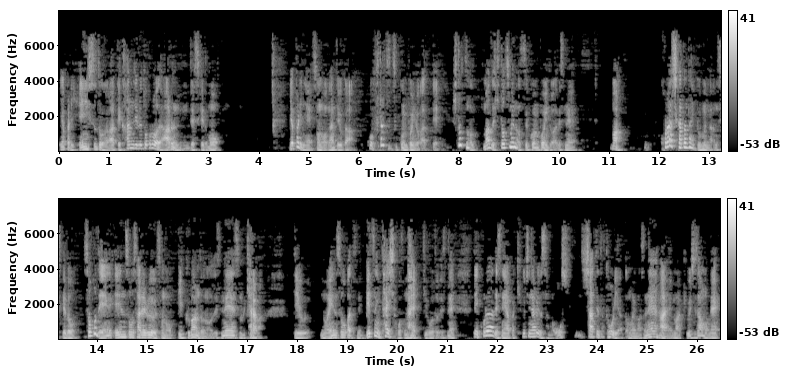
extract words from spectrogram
やっぱり演出とかがあって感じるところではあるんですけども、やっぱりね、その、なんていうか、こう二つ突っ込みポイントがあって、一つの、まず一つ目の突っ込みポイントはですね、まあ、これは仕方ない部分なんですけど、そこで演奏される、そのビッグバンドのですね、そのキャラバンっていうの演奏がですね、別に大したことないっていうことですね。で、これはですね、やっぱ菊池成吉さんがおっしゃってた通りだと思いますね。はい。まあ、菊池さんもね、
